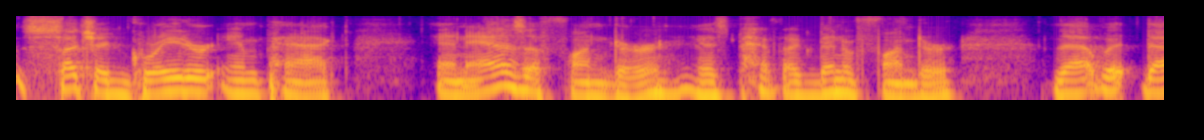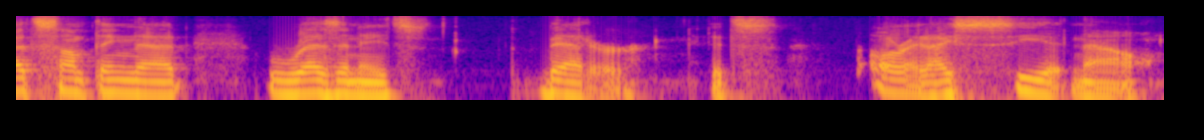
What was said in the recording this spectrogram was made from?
such a greater impact. And as a funder, as have I been a funder, that that's something that resonates better. It's all right, I see it now.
